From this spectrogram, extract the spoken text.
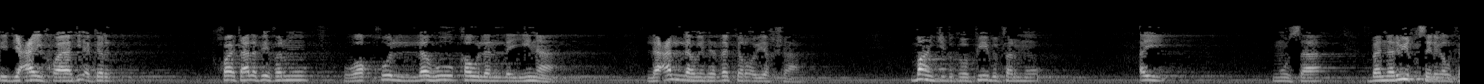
ئیدعای تعالى في فرمو وقل له قولا لينا لعله يتذكر أو يخشى. بانجي بكو بي بفرمو أي موسى بنروي قصي لقلك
